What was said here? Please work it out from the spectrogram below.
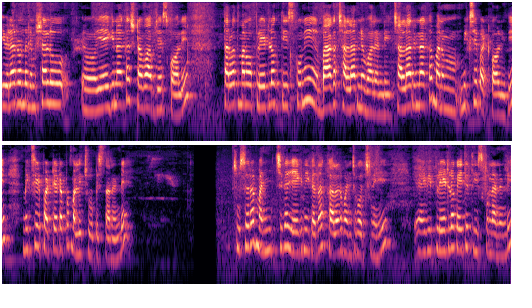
ఇవి ఇలా రెండు నిమిషాలు వేగినాక స్టవ్ ఆఫ్ చేసుకోవాలి. తర్వాత మనం ఒక ప్లేట్లోకి తీసుకొని బాగా చల్లారనివ్వాలండి. చల్లారినాక మనం మిక్సీ పట్టుకోవాలి ఇది. మిక్సీ పట్టేటప్పుడు మళ్ళీ చూపిస్తానండి. చూసారా? మంచిగా ఏగినాయి కదా. కలర్ మంచిగా వచ్చినాయి. ఇవి ప్లేట్లోకి అయితే తీసుకున్నానండి.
